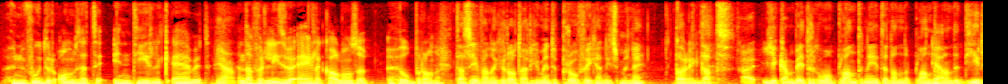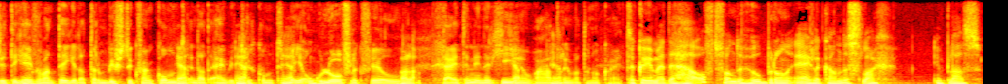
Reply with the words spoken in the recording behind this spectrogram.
hun voeder omzetten in dierlijk eiwit. Ja. En dan verliezen we eigenlijk al onze hulpbronnen. Dat is een van de grote argumenten pro-veganisme. Hè? Dat, dat, eh, je kan beter gewoon planten eten dan de planten Ja. aan de dieren te geven, want tegen dat er een biefstuk van komt Ja. en dat eiwit terugkomt, ben je ongelooflijk veel Voilà. tijd en energie en water en wat dan ook kwijt. Dan kun je met de helft van de hulpbronnen eigenlijk aan de slag. In plaats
